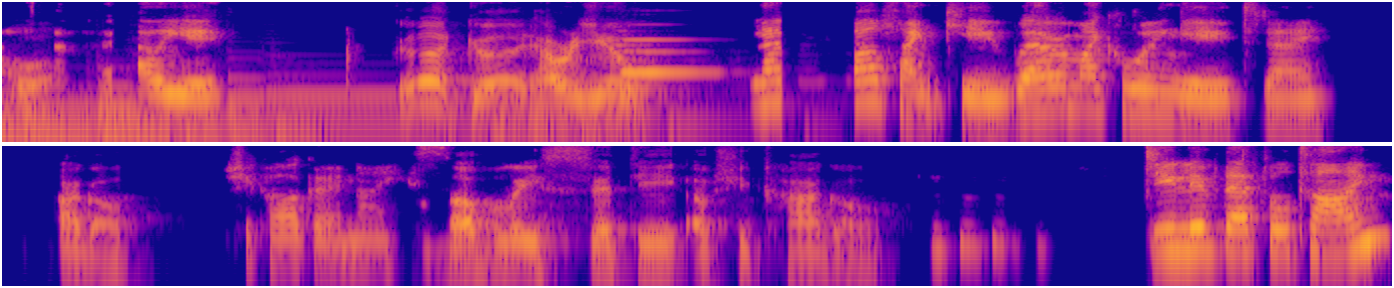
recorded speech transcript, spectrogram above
cool. How are you? Good, good. How are you? Yeah, Well, thank you. Where am I calling you today? Chicago. Chicago, nice. Lovely city of Chicago. Do you live there full time?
